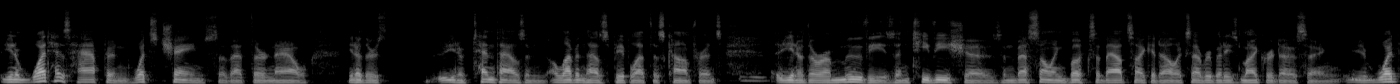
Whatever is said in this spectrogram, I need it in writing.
you know, what has happened? What's changed so that they're now, you know, there's, you know, 10,000, 11,000 people at this conference. Mm-hmm. You know, there are movies and TV shows and best-selling books about psychedelics. Everybody's microdosing. You know, what,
